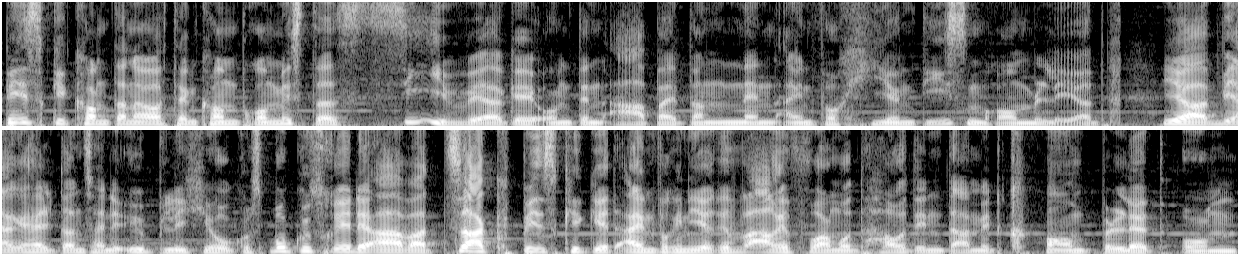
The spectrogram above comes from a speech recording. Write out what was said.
Bisky kommt dann auf den Kompromiss, dass sie Werge und den Arbeitern Nen einfach hier in diesem Raum lehrt. Ja, Werge hält dann seine übliche Hokuspokus-Rede, aber zack, Bisky geht einfach in ihre wahre Form und haut ihn damit komplett um.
